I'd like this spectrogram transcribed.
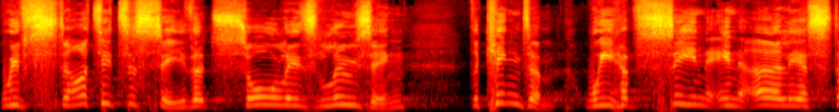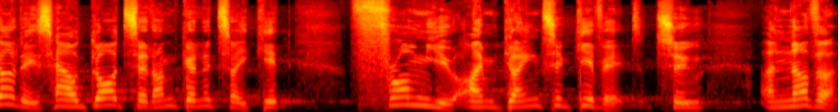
we've started to see that Saul is losing the kingdom. We have seen in earlier studies how God said, I'm going to take it from you, I'm going to give it to another.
